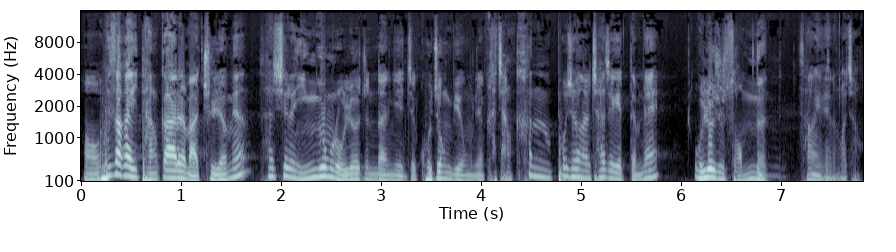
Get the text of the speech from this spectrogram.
어, 회사가 이 단가를 맞추려면 사실은 임금을 올려준다는 게 이제 고정 비용 중에 가장 큰 포션을 차지하기 때문에 올려줄 수 없는 상황이 되는 거죠.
